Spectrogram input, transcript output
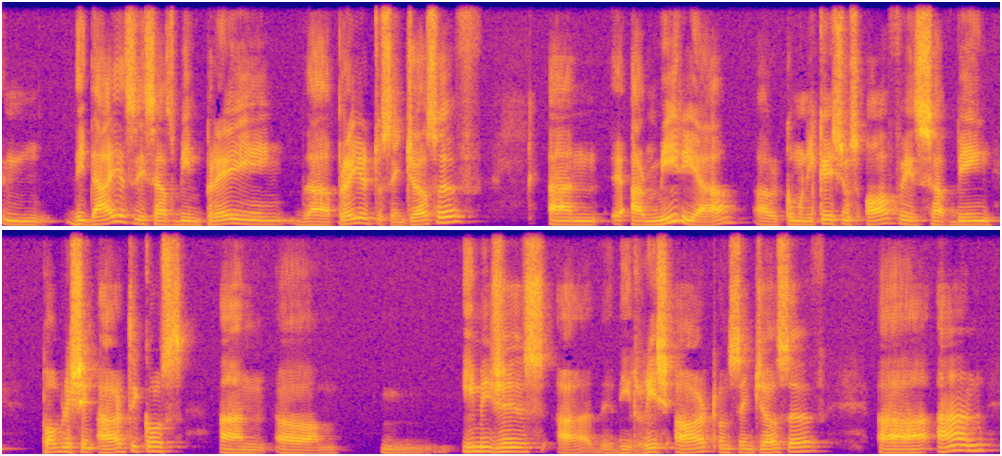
the diocese has been praying the prayer to St. Joseph, and our media, our communications office, have been publishing articles and um, images, uh, the, the, rich art on St. Joseph, uh, and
